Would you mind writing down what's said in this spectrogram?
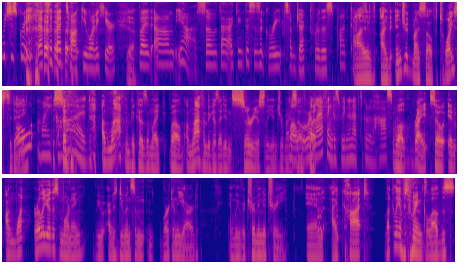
which is great. That's the bed talk you want to hear. Yeah. But um, yeah, so that I think this is a great subject for this podcast. I've I've injured myself twice today. oh my So God. I'm laughing because I'm like, well, I'm laughing because I didn't seriously injure myself. well, we're but- laughing because we didn't have to go to the hospital. Well, right. So in on one earlier this morning, we were, I was doing some work in the yard, and we were trimming a tree, and I caught. Luckily, I was wearing gloves,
